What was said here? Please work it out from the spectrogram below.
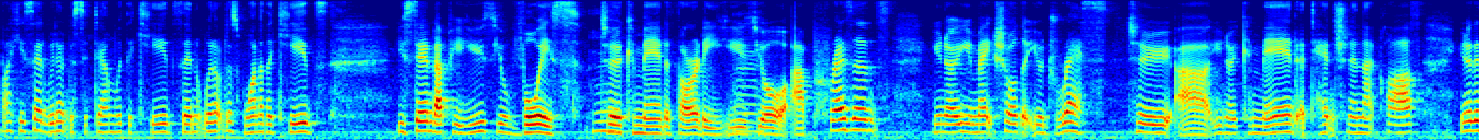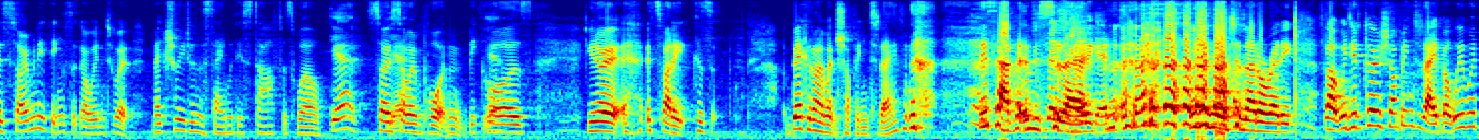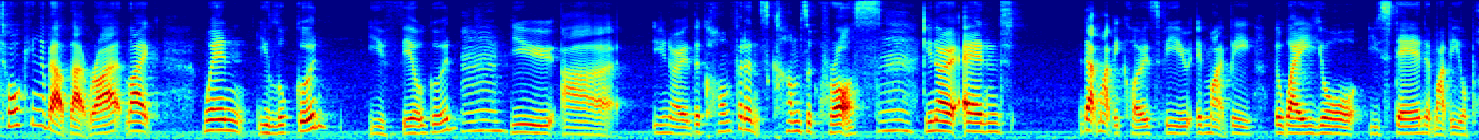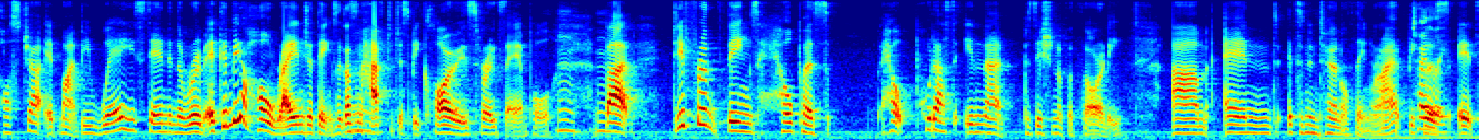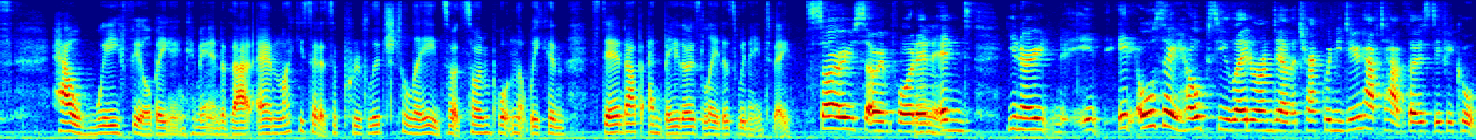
like you said, we don't just sit down with the kids and we're not just one of the kids. You stand up, you use your voice to command authority, you use your uh, presence, you know, you make sure that you're dressed to, uh, you know, command attention in that class. You know, there's so many things that go into it. Make sure you're doing the same with your staff as well. Yeah, So, so important because, you know, it's funny because Beck and I went shopping today. this happened that today. again. we did mention that already, but we did go shopping today. But we were talking about that, right? Like when you look good, you feel good, Mm. you uh, you know, the confidence comes across, Mm. you know, and that might be clothes for you. It might be the way you're you stand. It might be your posture. It might be where you stand in the room. It can be a whole range of things. It doesn't have to just be clothes, for example. But different things help us help put us in that position of authority, um, and it's an internal thing, right? Because Totally. it's how we feel being in command of that. And like you said, it's a privilege to lead. So it's so important that we can stand up and be those leaders we need to be. so so important Mm. and you know it, it also helps you later on down the track when you do have to have those difficult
